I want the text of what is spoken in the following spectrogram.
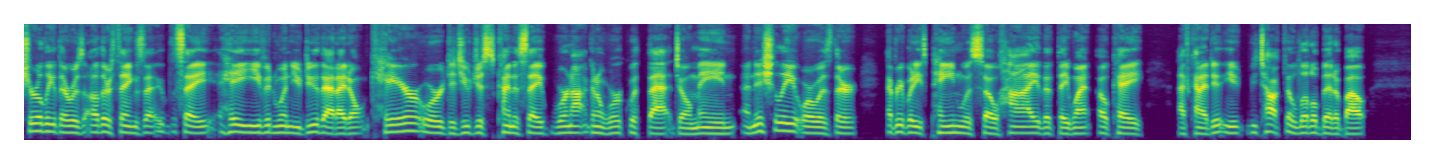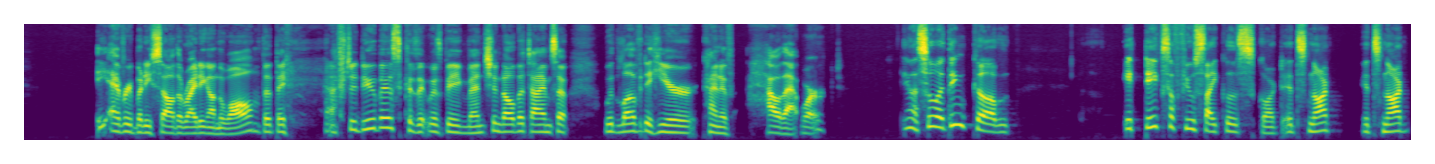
surely there was other things that say hey even when you do that i don't care or did you just kind of say we're not going to work with that domain initially or was there everybody's pain was so high that they went okay i've kind of do you, you talked a little bit about everybody saw the writing on the wall that they have to do this because it was being mentioned all the time so would love to hear kind of how that worked yeah, so I think um, it takes a few cycles, Scott. It's not it's not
